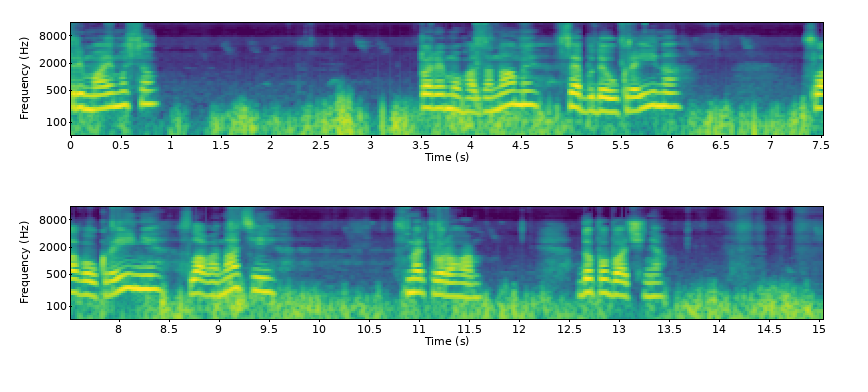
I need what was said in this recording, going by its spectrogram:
Тримаємося. Перемога за нами. Все буде Україна. Слава Україні, слава нації, смерть ворогам. До побачення.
